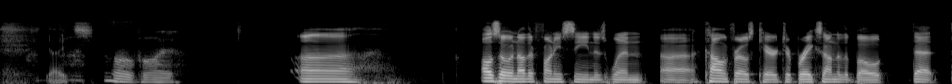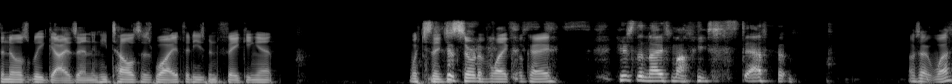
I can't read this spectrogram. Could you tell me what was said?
Yikes. Oh boy. Uh, also, another funny scene is when uh, Colin Farrell's character breaks onto the boat that the nosebleed guy's in, and he tells his wife that he's been faking it. Which they just sort of like, okay. Here's the knife, mommy. Stab him. I was like, what?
